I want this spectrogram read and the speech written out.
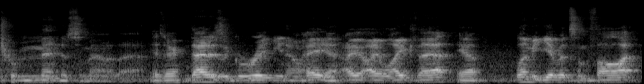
tremendous amount of that. Is there? That is a great, you know, hey, Yeah. I, I like that. Yeah. let me give it some thought.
